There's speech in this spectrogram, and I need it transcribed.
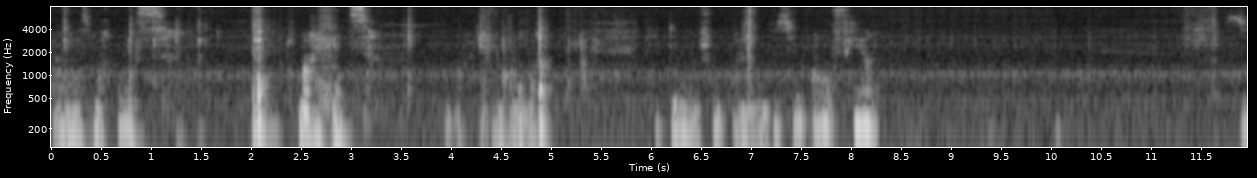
Aber das macht nichts. Das mache ich jetzt. Ich nehme einfach die Dinge schon ein bisschen auf hier. So.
